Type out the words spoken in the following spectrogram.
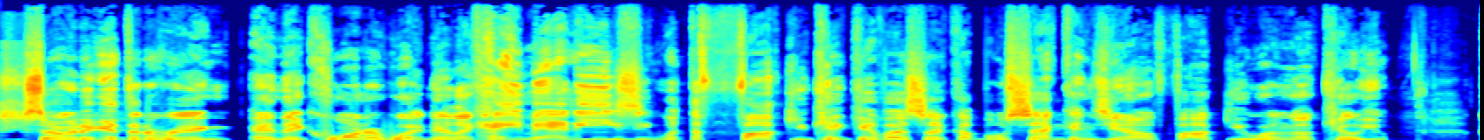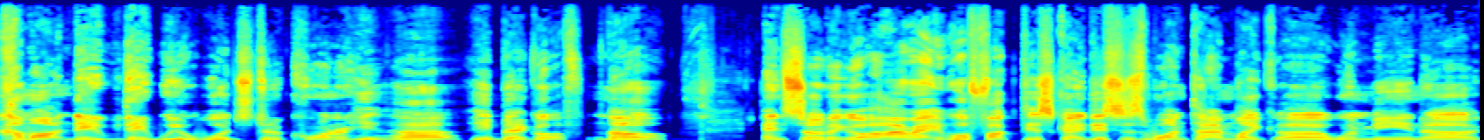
so they get to the ring and they corner Wood. They're like, hey, man, easy. What the fuck? You can't give us a couple of seconds. You know, fuck you. We're going to kill you. Come on. They they wheel Woods to the corner. He, uh, he beg off. No. And so they go, all right, well, fuck this guy. This is one time like uh, when me and uh,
